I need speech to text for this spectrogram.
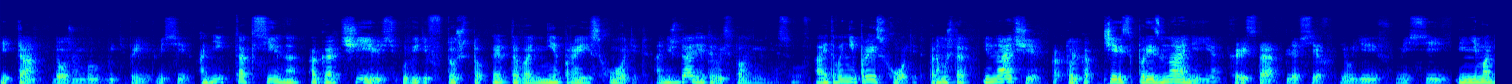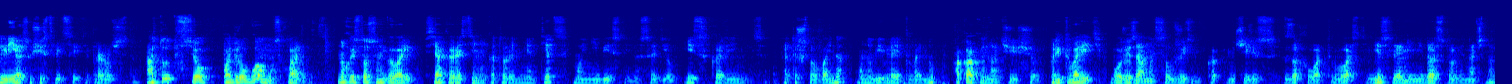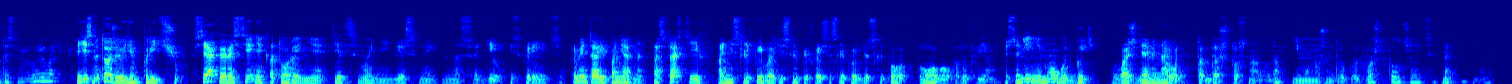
и там должен был быть принят Мессия. Они так сильно огорчились, увидев то, что этого не происходит. Они ждали этого исполнения слов. А этого не происходит, потому что иначе, как только через признание Христа для всех иудеев Мессии, и не могли осуществиться эти пророчества. А тут все по-другому складывается. Но Христос им говорит, всякое растение, которое не Отец мой Небесный насадил, искоренится. Это что, война? Он объявляет войну? А как иначе еще притворить Божий замысел в жизнь, как не через захват власти? Если они недостойны, значит надо с ними воевать. Здесь мы тоже видим притчу. Всякое растение, которое не Отец мой Небесный насадил, искоренится. Комментарий понятно. Оставьте их, они слепы, бойтесь слепых. А если слепой ведет слепого, то оба упадут в яму. То есть они не могут быть вождями народа. Тогда что с народом? Ему нужен другой вождь, получается. Да?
